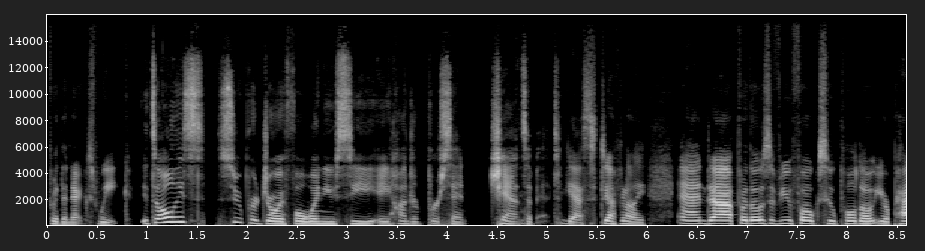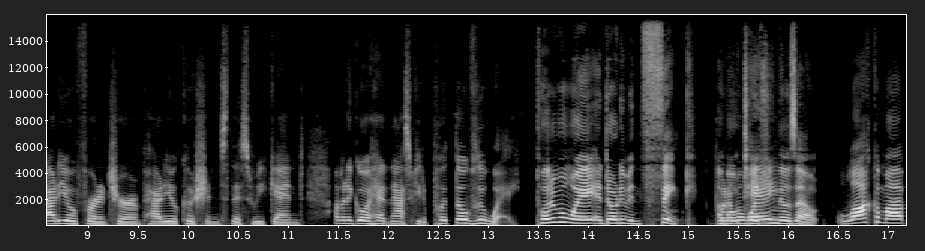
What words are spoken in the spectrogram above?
for the next week. It's always super joyful when you see a hundred percent chance of it. Yes, definitely. And uh, for those of you folks who pulled out your patio furniture and patio cushions this weekend, I'm going to go ahead and ask you to put those away. Put them away and don't even think Put about away. taking those out. Lock them up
